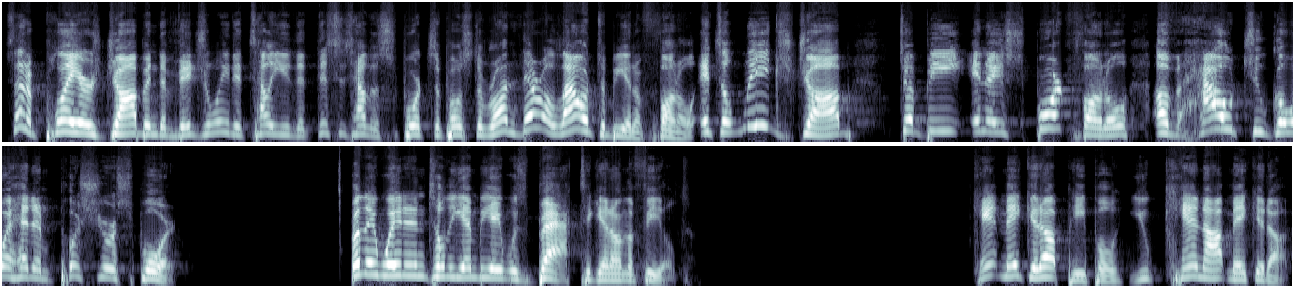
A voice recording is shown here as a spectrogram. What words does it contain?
It's not a player's job individually to tell you that this is how the sport's supposed to run. They're allowed to be in a funnel. It's a league's job to be in a sport funnel of how to go ahead and push your sport. But they waited until the NBA was back to get on the field. Can't make it up, people. You cannot make it up.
